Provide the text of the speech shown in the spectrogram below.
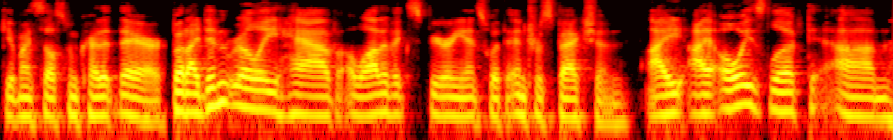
give myself some credit there, but I didn't really have a lot of experience with introspection. I, I always looked um,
